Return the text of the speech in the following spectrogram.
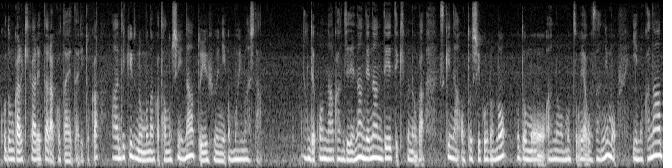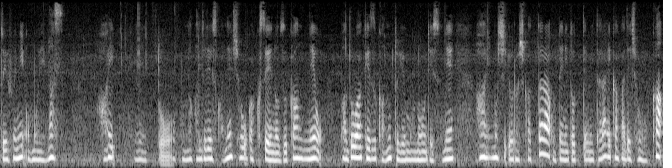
子供から聞かれたら答えたりとかできるのもなんか楽しいなというふうに思いました。なんでこんな感じで「なんでなんで?」って聞くのが好きなお年頃の子供をあの持つ親御さんにもいいのかなというふうに思います。はい、えー、っとこんな感じですかね小学生の図鑑ネオ窓開け図鑑というものですね。はい、もしよろしかったらお手に取ってみたらいかがでしょうか。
